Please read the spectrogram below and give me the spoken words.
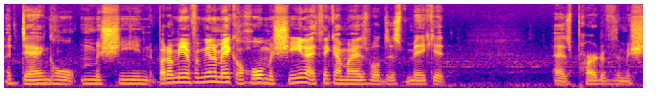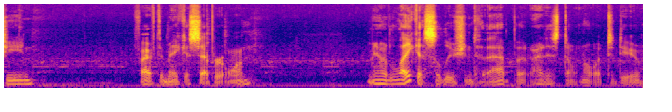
a dangle machine. But I mean if I'm gonna make a whole machine, I think I might as well just make it as part of the machine. If I have to make a separate one. I mean, I would like a solution to that, but I just don't know what to do.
